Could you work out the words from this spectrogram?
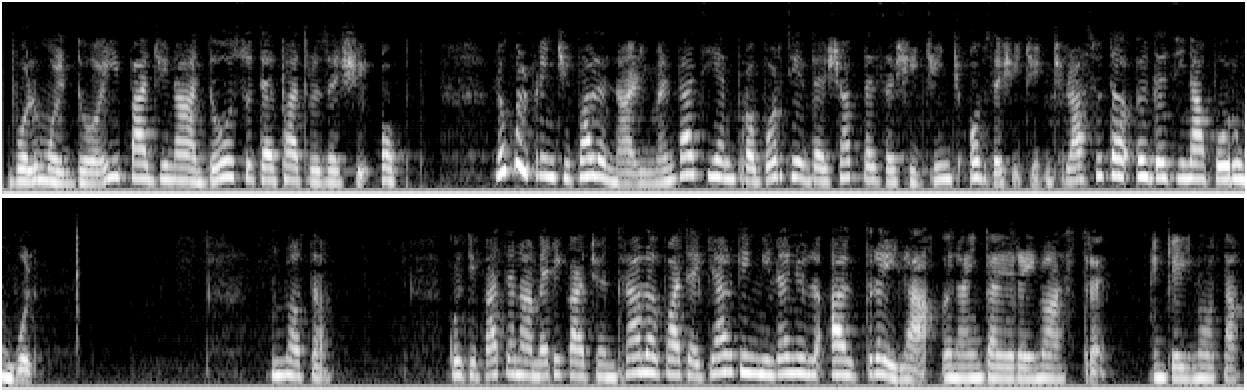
Volumul 2, pagina 248 Locul principal în alimentație, în proporție de 75-85%, îl deținea porumbul. Notă Cultivat în America Centrală, poate chiar din mileniul al treilea, înaintea erei noastre. Închei nota.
